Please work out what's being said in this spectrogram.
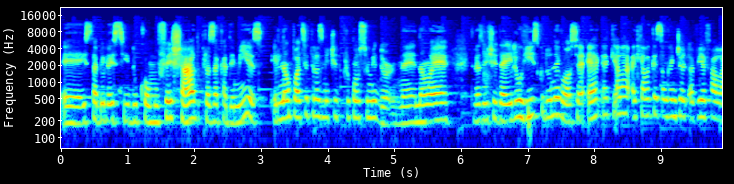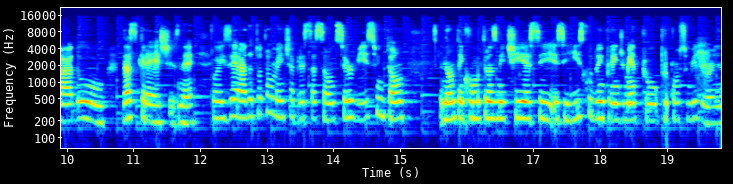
é, estabelecido como fechado para as academias, ele não pode ser transmitido para o consumidor, né? Não é transmitido a ele o risco do negócio. É, é aquela, aquela questão que a gente havia falado das creches, né? Foi zerada totalmente a prestação de serviço, então não tem como transmitir esse, esse risco do empreendimento para o consumidor. Né?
